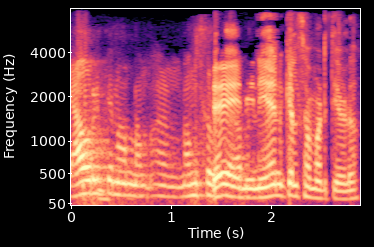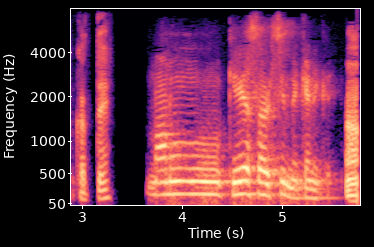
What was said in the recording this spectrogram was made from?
ಯಾವ ರೀತಿ ನಾನು ನಮ್- ನಮಸ್ಕಾರ ನೀನ್ ಏನ್ ಕೆಲಸ ಮಾಡ್ತೀಯ ಹೇಳು ಕತ್ತೆ? ನಾನು K S R C mechanic ಹಾ.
